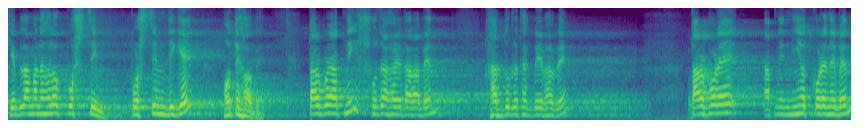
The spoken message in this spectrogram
কেবলা মানে হলো পশ্চিম। পশ্চিম দিকে হতে হবে। তারপরে আপনি সোজা হয়ে দাঁড়াবেন। হাত দূরে থাকবে এভাবে। তারপরে আপনি নিয়ত করে নেবেন।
